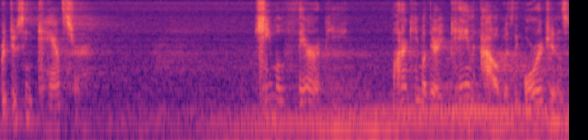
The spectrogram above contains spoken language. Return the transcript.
reducing cancer. Chemotherapy Modern chemotherapy came out was the origins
